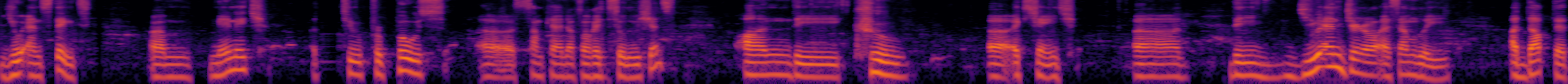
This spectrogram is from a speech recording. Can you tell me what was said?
UN states um, managed to propose uh, some kind of resolutions on the crew uh, exchange. Uh, the UN General Assembly adopted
